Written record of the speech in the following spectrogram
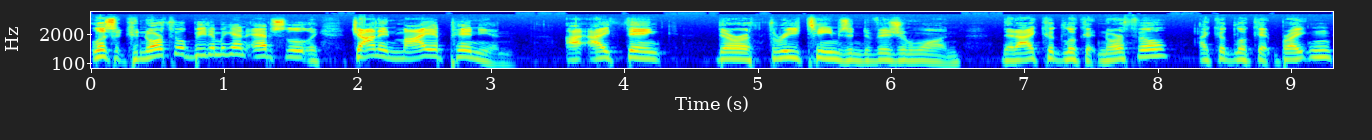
listen. Can Northville beat him again? Absolutely, John. In my opinion, I, I think there are three teams in Division One that I could look at Northville, I could look at Brighton,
